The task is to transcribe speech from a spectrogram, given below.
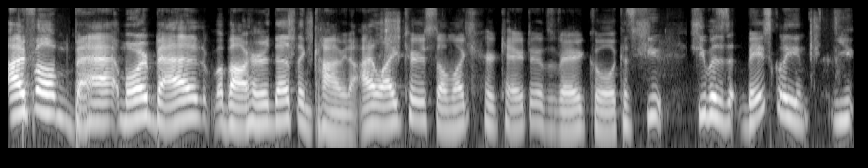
I felt bad, more bad about her death than Kamina. I liked her so much. Her character was very cool because she she was basically you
